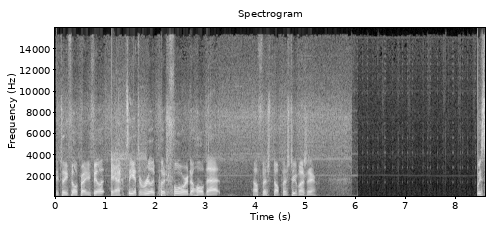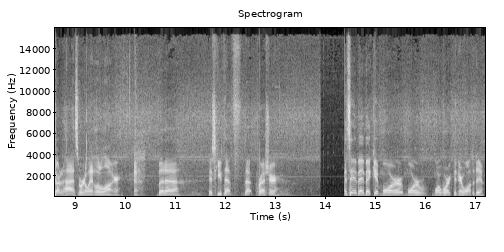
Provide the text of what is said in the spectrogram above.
until you feel the pressure. You feel it. yeah. So you have to really push forward to hold that. Don't push. Don't push too much there. We started high, so we're gonna land a little longer. Yeah. But uh, just keep that that pressure. I'd say it may make it more more more work than you're wanting to do.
